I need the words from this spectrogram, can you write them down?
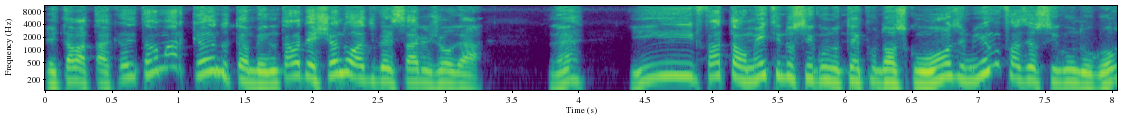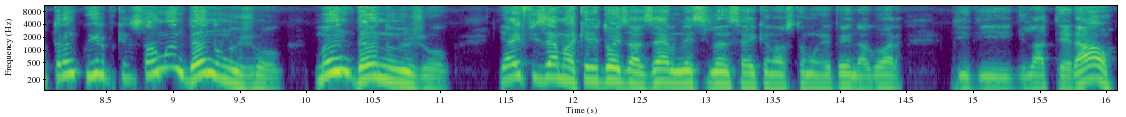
ele estava atacando, ele estava marcando também, não estava deixando o adversário jogar. Né? E fatalmente no segundo tempo, nós com 11, íamos fazer o segundo gol tranquilo, porque eles estavam mandando no jogo, mandando no jogo. E aí fizemos aquele 2 a 0 nesse lance aí que nós estamos revendo agora de, de- de lateral.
